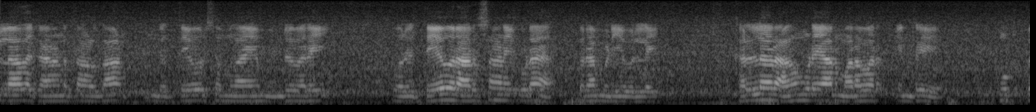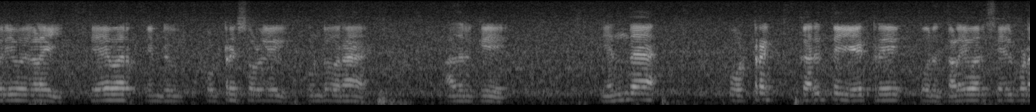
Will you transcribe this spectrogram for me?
இல்லாத காரணத்தால் தான் இந்த தேவர் சமுதாயம் இன்று வரை ஒரு தேவர் அரசாணை கூட பெற முடியவில்லை கள்ளர் அகமுடையார் மறவர் என்று முப்பிரிவுகளை தேவர் என்று ஒற்றை சொல்லில் கொண்டு வர அதற்கு எந்த ஒற்றை கருத்தை ஏற்று ஒரு தலைவர் செயல்பட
